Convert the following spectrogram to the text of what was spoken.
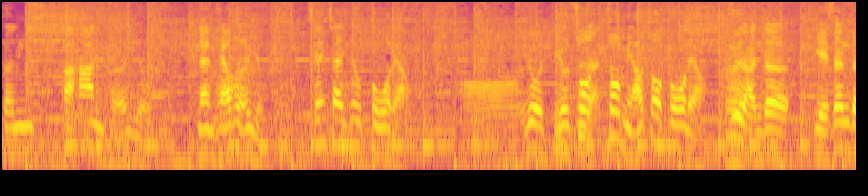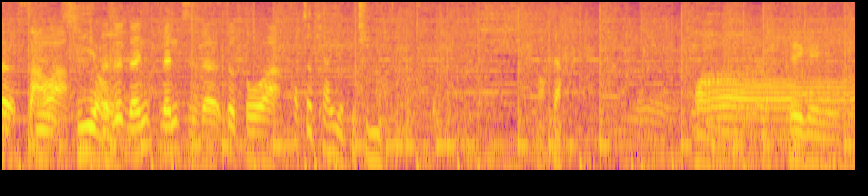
跟巴汉河有两条河有，现在又多了。哦，如果有做做苗做多了，自然的野生的少啊，稀有，可是人人指的就多啊。它这条也不轻哦。哦，这样。哦，可以可以。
